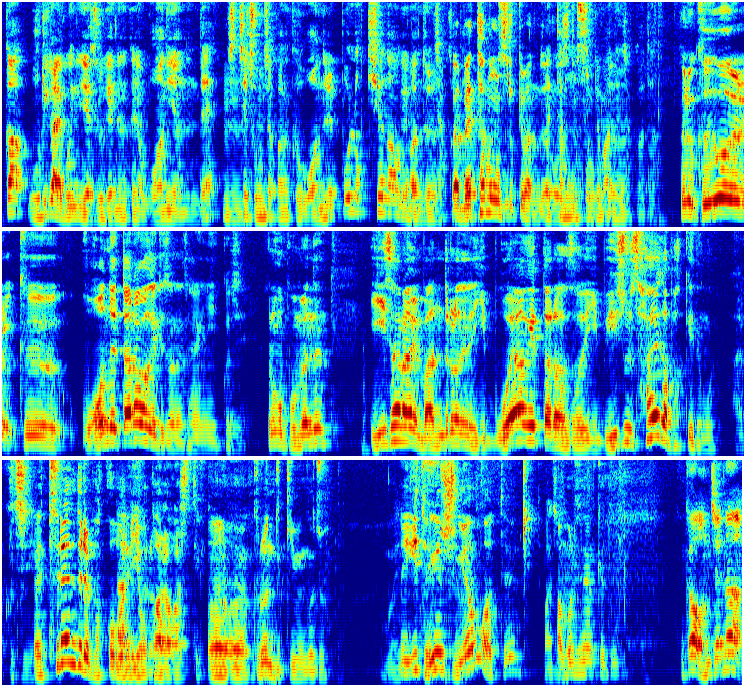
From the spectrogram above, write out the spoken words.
그러니까 우리가 알고 있는 예술계는 그냥 원이었는데 음. 진짜 좋은 작가는 그 원을 볼록 튀어나오게. 만드는 작가. 그러니까 메타몽스럽게 만드는 메타몽스럽게 것도 만드는. 작가다. 그리고 그걸 그 원을 따라가게 되잖아요, 당연히. 그지? 그런 거 보면은 이 사람이 만들어내는 이 모양에 따라서 이 미술 사회가 바뀌는 거예요. 아, 그지. 그냥 트렌드를 바꿔버리는 사람. 효과라고 할 수도 있고. 어, 어, 그런 느낌인 거죠. 뭐 근데 이게 되게 중요한 것 같아요. 맞아. 아무리 생각해도 그러니까 언제나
